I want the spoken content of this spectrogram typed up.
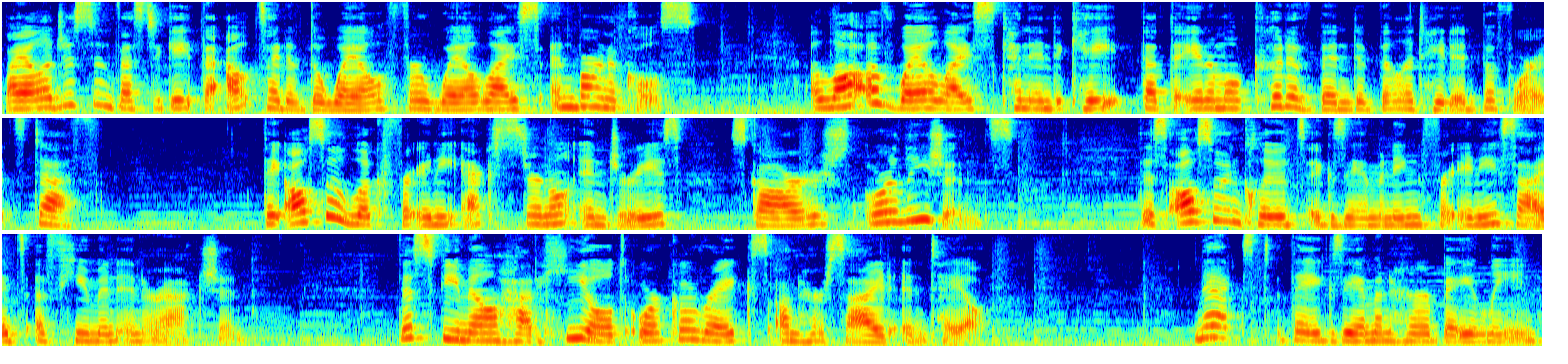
biologists investigate the outside of the whale for whale lice and barnacles. A lot of whale lice can indicate that the animal could have been debilitated before its death. They also look for any external injuries, scars, or lesions. This also includes examining for any signs of human interaction. This female had healed orca rakes on her side and tail. Next, they examine her baleen.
